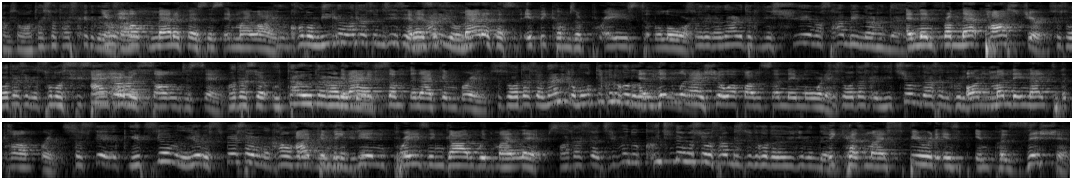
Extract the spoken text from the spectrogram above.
神様私を助けてく You ださ help manifest this in my い。 life. うんこの実が私の人生 And に as なる it's ように、 manifested, it becomes a praise to the Lord. それがなる時に主への賛美になるんです。 And then from that posture, そして私がその姿 I 勢か have ら a song to sing. 私は歌う歌がある And I ん have です。 something I can bring. そして私は何か持ってくることがで And きる then ん when で I show up on Sunday す。 morning, そして私が日曜日の朝に来る時 on に、 Monday night to the conference, そして月曜日の夜スペシャルなカンファレ I ンスに can 行く時に begin praising God with my lips 私は自分の口でも主を賛美することができるんです。 because my spirit is in position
